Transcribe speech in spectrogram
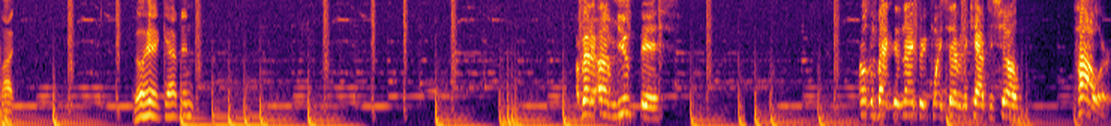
Mike. Go ahead, Captain. I better unmute this. Welcome back to the 93.7 The Captain Show. Power.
